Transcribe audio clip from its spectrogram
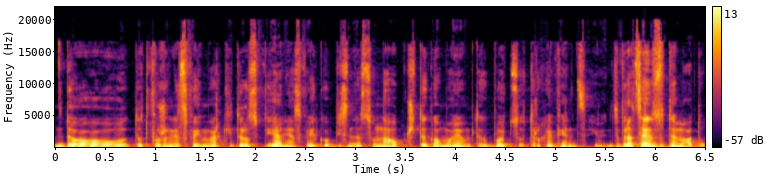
do, do tworzenia swojej marki, do rozwijania swojego biznesu. No, oprócz tego mają tych bodźców trochę więcej. Więc wracając do tematu.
